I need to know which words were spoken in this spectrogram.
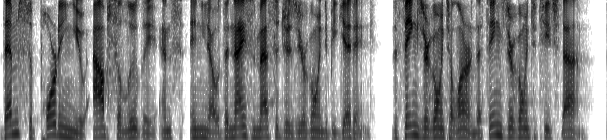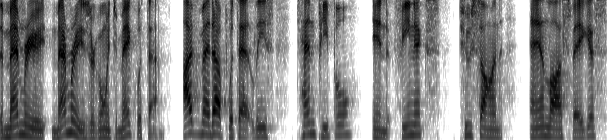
them supporting you absolutely and and you know the nice messages you're going to be getting, the things you're going to learn, the things you're going to teach them, the memory memories you're going to make with them. I've met up with at least 10 people in Phoenix, Tucson, and Las Vegas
